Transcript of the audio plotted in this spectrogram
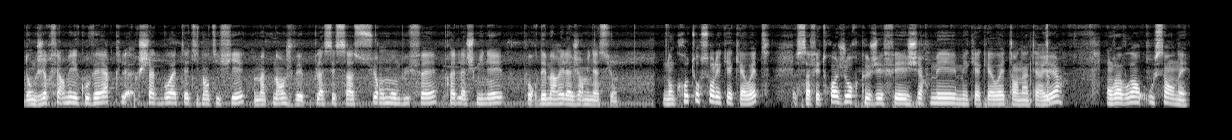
Donc j'ai refermé les couvercles, chaque boîte est identifiée. Maintenant je vais placer ça sur mon buffet, près de la cheminée, pour démarrer la germination. Donc retour sur les cacahuètes. Ça fait trois jours que j'ai fait germer mes cacahuètes en intérieur. On va voir où ça en est.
